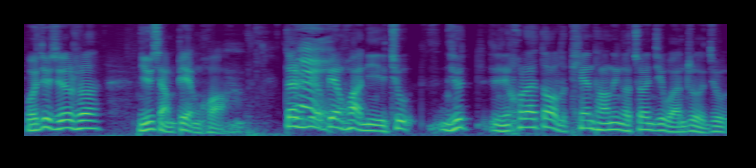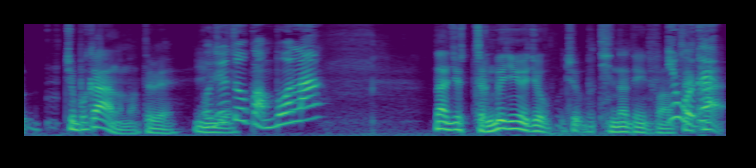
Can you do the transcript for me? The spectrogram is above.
我就觉得说，你就想变化，但是没有变化，你就你就你后来到了天堂那个专辑完之后就，就就不干了嘛，对不对？我就做广播啦。那就整个音乐就就停到那个地方。因为我在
